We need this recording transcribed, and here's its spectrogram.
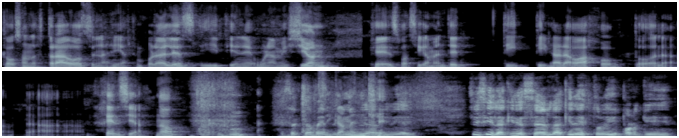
causando estragos en las líneas temporales y tiene una misión que es básicamente tirar abajo toda la, agencia, ¿no? Exactamente. Sí, sí, la quiere ser, la quiere destruir porque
